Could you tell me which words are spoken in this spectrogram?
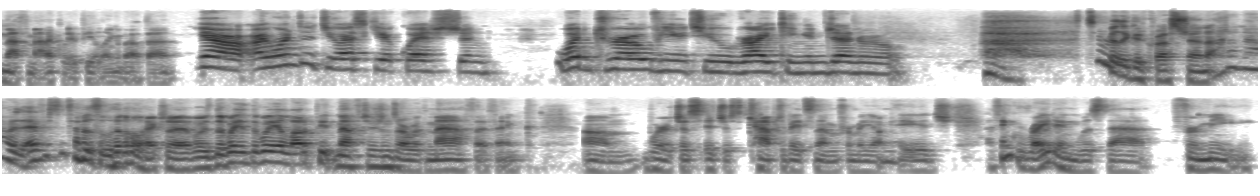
mathematically appealing about that. Yeah, I wanted to ask you a question. What drove you to writing in general? It's a really good question. I don't know. Ever since I was little, actually, I was the way the way a lot of people, mathematicians are with math. I think um, where it just it just captivates them from a young age. I think writing was that for me.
